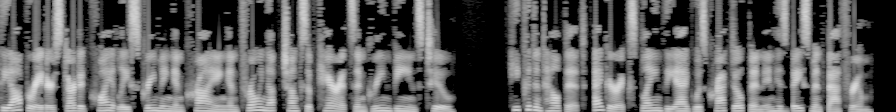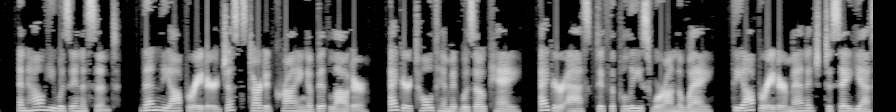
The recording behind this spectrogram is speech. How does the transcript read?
The operator started quietly screaming and crying and throwing up chunks of carrots and green beans too. He couldn't help it. Egger explained the egg was cracked open in his basement bathroom. And how he was innocent. Then the operator just started crying a bit louder. Egger told him it was okay. Egger asked if the police were on the way. The operator managed to say yes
